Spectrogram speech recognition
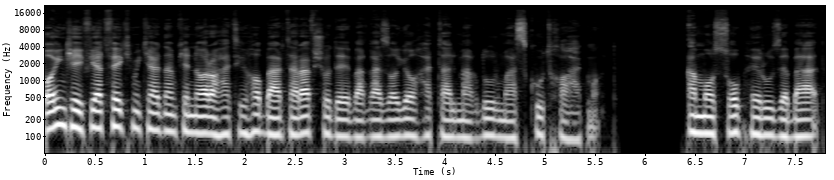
با این کیفیت فکر می کردم که ناراحتی ها برطرف شده و غذایا حتی المقدور مسکوت خواهد ماند. اما صبح روز بعد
